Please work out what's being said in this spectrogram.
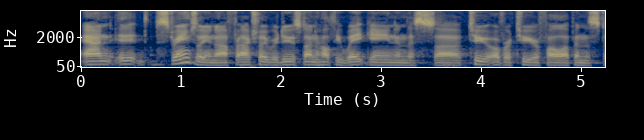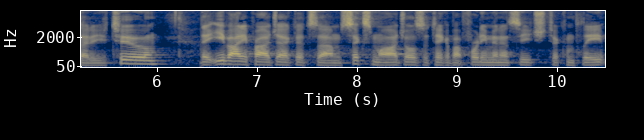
and it, strangely enough, actually reduced unhealthy weight gain in this uh, two, over two year follow up in the study, too. The eBody project, it's um, six modules that take about 40 minutes each to complete.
